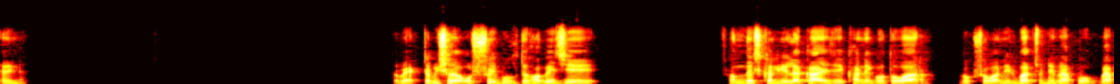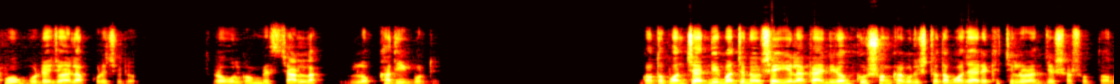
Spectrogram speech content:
জানি না। তবে একটা বিষয় অবশ্যই বলতে হবে যে, সন্দেশখালী এলাকায় যেখানে গতবার লোকসভা নির্বাচনে ব্যাপক ব্যাপক ভোটে জয়লাভ করেছিল তৃণমূল কংগ্রেস, চার লাখ, লক্ষাধিক ভোটে। গত পঞ্চায়েত নির্বাচনেও সেই এলাকায় নিরঙ্কুশ সংখ্যাগরিষ্ঠতা বজায় রেখেছিল রাজ্যের শাসক দল।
